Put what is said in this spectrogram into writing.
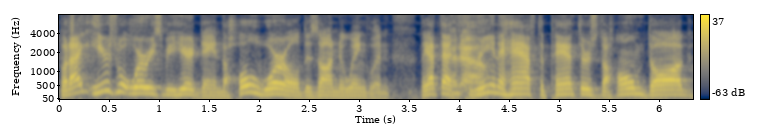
But I, here's what worries me here, Dane. The whole world is on New England. They got that three and a half, the Panthers, the home dog.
